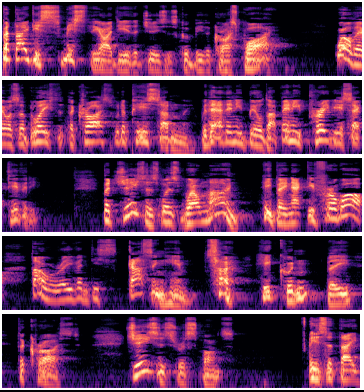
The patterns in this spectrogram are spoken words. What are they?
But they dismissed the idea that Jesus could be the Christ. Why? Well, there was a belief that the Christ would appear suddenly, without any build up, any previous activity. But Jesus was well known. He'd been active for a while. They were even discussing him. So he couldn't be the Christ. Jesus' response is that they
